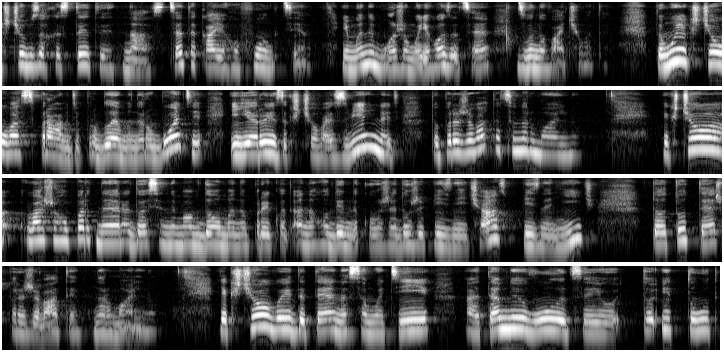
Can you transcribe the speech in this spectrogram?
щоб захистити нас. Це така його функція, і ми не можемо його за це звинувачувати. Тому, якщо у вас справді проблеми на роботі і є ризик, що вас звільнять, то переживати це нормально. Якщо вашого партнера досі нема вдома, наприклад, а на годиннику вже дуже пізній час, пізна ніч, то тут теж переживати нормально. Якщо ви йдете на самоті е, темною вулицею, то і тут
